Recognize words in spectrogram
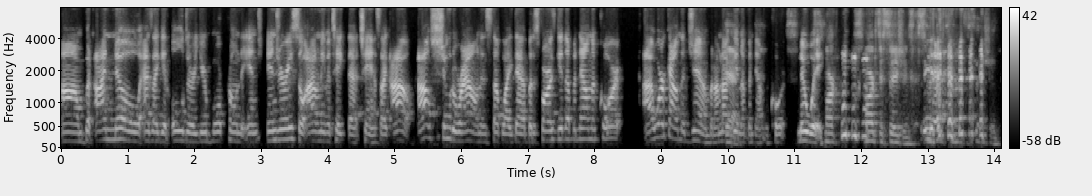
Um, but I know as I get older, you're more prone to in- injury. So I don't even take that chance. Like I'll, I'll shoot around and stuff like that. But as far as getting up and down the court, I work out in the gym, but I'm not yeah. getting up and down the court. No way. Smart, smart decision. Smart, yeah. Smart decision.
